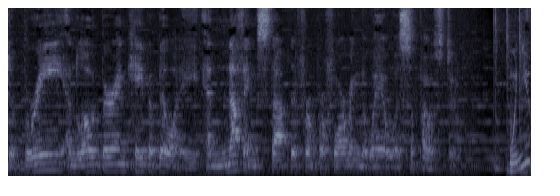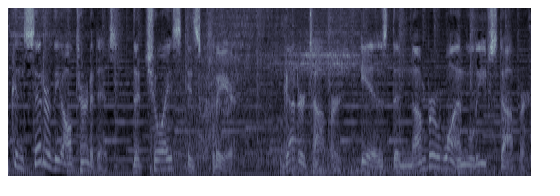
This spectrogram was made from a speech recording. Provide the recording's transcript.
debris, and load bearing capability, and nothing stopped it from performing the way it was supposed to. When you consider the alternatives, the choice is clear. Gutter Topper is the number one leaf stopper.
